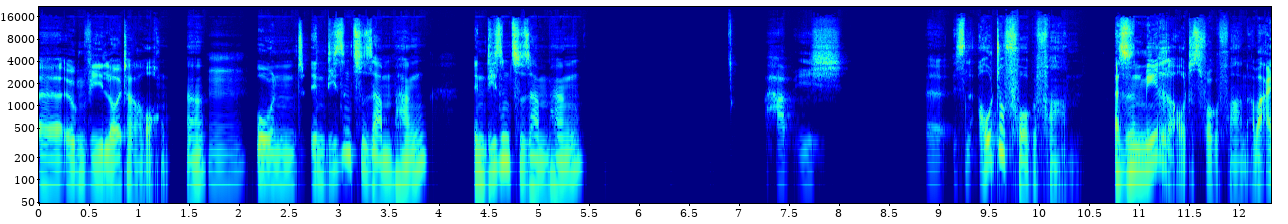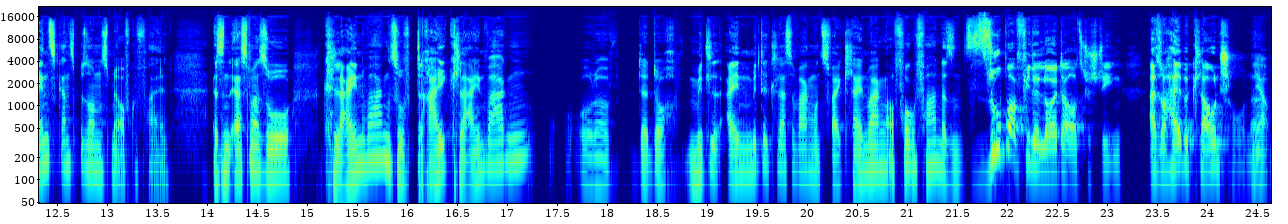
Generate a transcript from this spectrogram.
äh, irgendwie Leute rauchen, ja? Mhm. Und in diesem Zusammenhang in diesem Zusammenhang habe ich äh, ist 'n Auto vorgefahren. Also, sind mehrere Autos vorgefahren, aber eins ganz besonders mir aufgefallen. Es sind erst mal so Kleinwagen, so 3 Kleinwagen oder der doch Mittel ein Mittelklassewagen und 2 Kleinwagen auch vorgefahren. Da sind super viele Leute ausgestiegen. Also, halbe Clownshow, ne? Ja.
